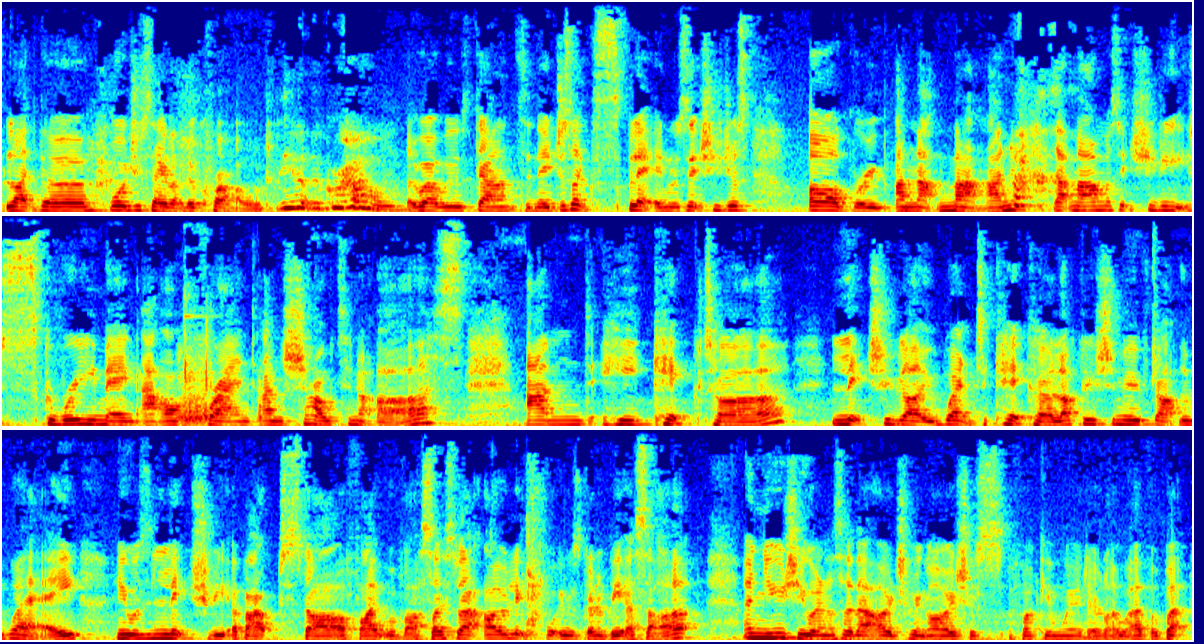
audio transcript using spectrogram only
like the what would you say like the crowd? Yeah the crowd. Like where we was dancing they just like split and was literally just our group and that man. That man was literally screaming at our friend and shouting at us and he kicked her literally like went to kick her. Luckily she moved out the way. He was literally about to start a fight with us. I swear I literally thought he was going to beat us up. And usually when I say that I just think oh he's just a fucking weirdo like whatever. But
